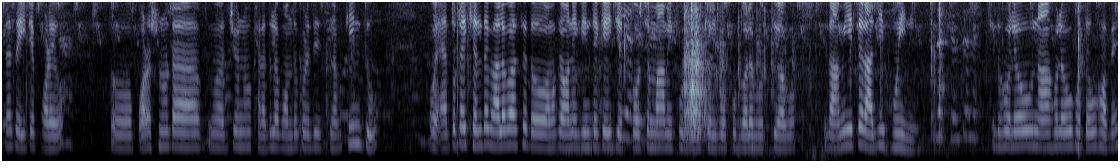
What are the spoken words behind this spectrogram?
ক্লাস এইটে পড়েও। তো পড়াশুনোটা জন্য খেলাধুলা বন্ধ করে দিয়েছিলাম। কিন্তু ও এতটাই খেলতে ভালোবাসে তো আমাকে অনেক দিন থেকেই জেদ করছে, মা, আমি ফুটবল খেলব, ফুটবলে ভর্তি হব। কিন্তু আমি এতে রাজি হইনি। কিন্তু হলেও না হলেও হতেও হবে,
